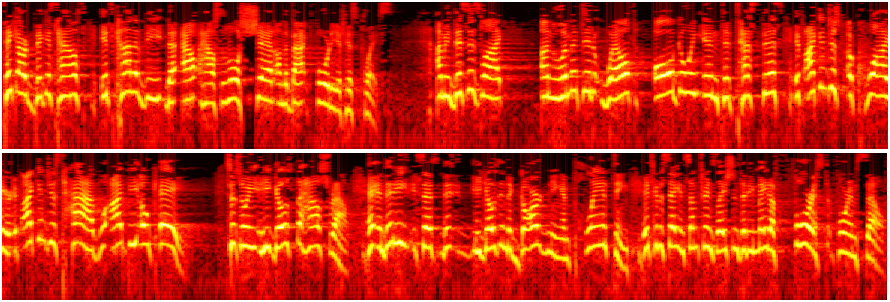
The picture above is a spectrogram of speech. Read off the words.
take our biggest house, it's kind of the, the outhouse, the little shed on the back 40 of his place. I mean, this is like unlimited wealth all going in to test this. If I can just acquire, if I can just have, will I be okay? So, so he, he goes the house route. And, and then he says he goes into gardening and planting. It's going to say in some translations that he made a forest for himself.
